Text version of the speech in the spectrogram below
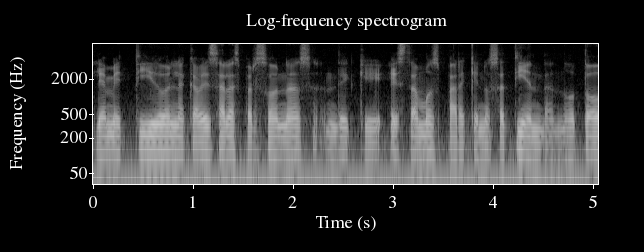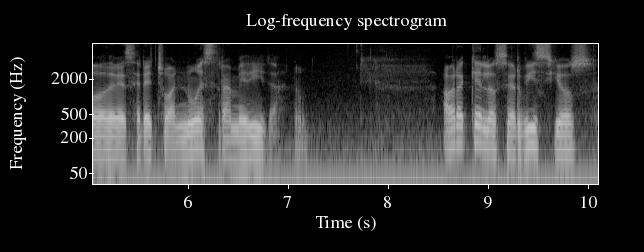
le ha metido en la cabeza a las personas de que estamos para que nos atiendan, no todo debe ser hecho a nuestra medida. Ahora que los servicios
